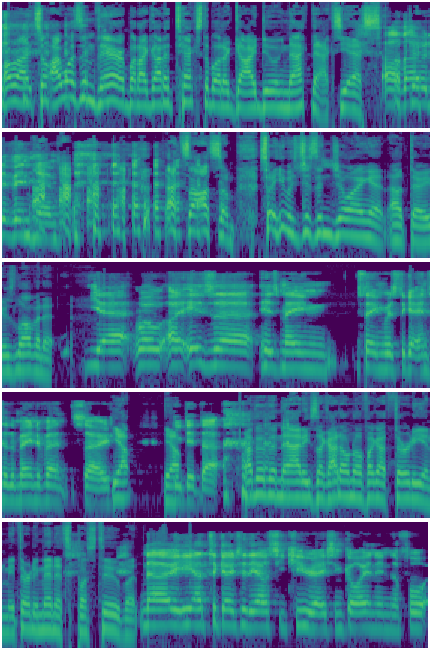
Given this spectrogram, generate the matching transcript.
all right. So I wasn't there, but I got a text about a guy doing knack knacks. Yes. Oh, okay. that would have been him. That's awesome. So he was just enjoying it out there. He was loving it. Yeah. Well, uh, his, uh, his main thing was to get into the main event. So yep. Yep. he did that. Other than that, he's like, I don't know if I got 30 in me, 30 minutes plus two, but. No, he had to go to the LCQ race and got in in the four,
